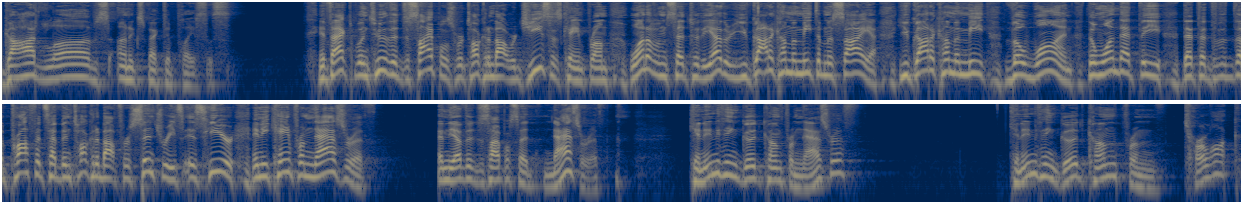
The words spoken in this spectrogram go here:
God loves unexpected places. In fact, when two of the disciples were talking about where Jesus came from, one of them said to the other, You've got to come and meet the Messiah. You've got to come and meet the one. The one that the, that the, the prophets have been talking about for centuries is here, and he came from Nazareth. And the other disciple said, Nazareth? Can anything good come from Nazareth? Can anything good come from Turlock?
